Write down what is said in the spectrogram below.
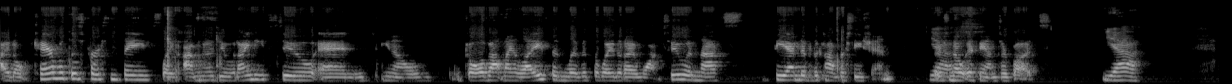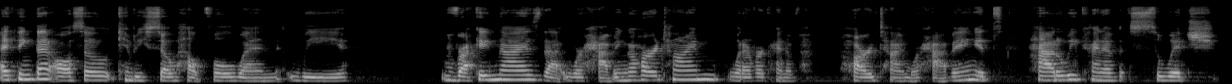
I don't care what this person thinks. Like, I'm going to do what I need to do and, you know, go about my life and live it the way that I want to. And that's the end of the conversation. Yes. There's no ifs, ands, or buts. Yeah. I think that also can be so helpful when we recognize that we're having a hard time, whatever kind of hard time we're having. It's how do we kind of switch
